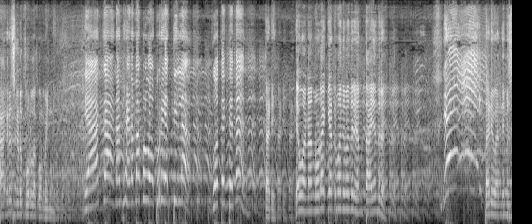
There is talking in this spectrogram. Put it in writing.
ಕಾಂಗ್ರೆಸ್ ಕಡೆ ಕೂರ್ಲಕೊಂಬಿಣ್ಣಿ ಯಾಕ? ನಮ್ ಹೆಣ್ಮಕ್ಳು ಒಬ್ರು ಎತ್ತಿಲ್ಲ. ಗೊತ್ತೈತೇನ? ತಡಿ. ಯವ್ವ ನಾನ್ ನೋಡಕ್ ಕೆಟ್ಟ ಮಂದಿ ಬಂದ್ರಿ? ಅಂತ ತಾಯಂದ್ರ! ತಡಿ ಒಂದ್ ನಿಮಿಷ.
